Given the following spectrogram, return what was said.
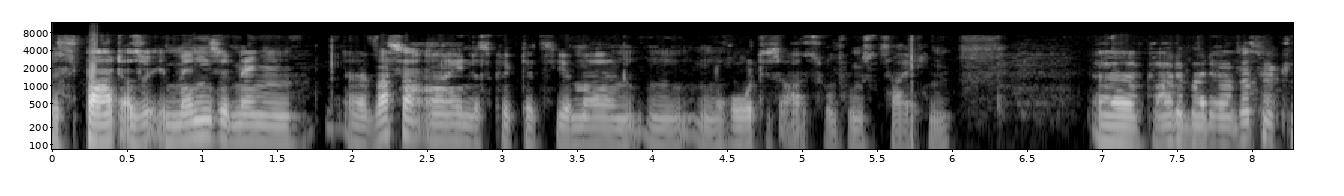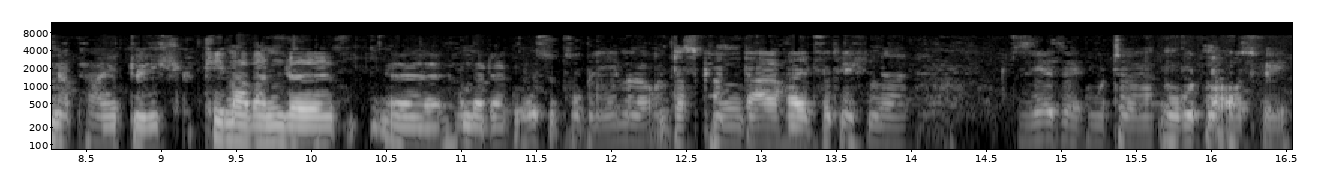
Es spart also immense Mengen äh, Wasser ein. Das kriegt jetzt hier mal ein, ein rotes Ausrufungszeichen. Äh, gerade bei der Wasserknappheit durch Klimawandel äh, haben wir da große Probleme und das kann da halt wirklich eine sehr, sehr gute, einen guten Ausweg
